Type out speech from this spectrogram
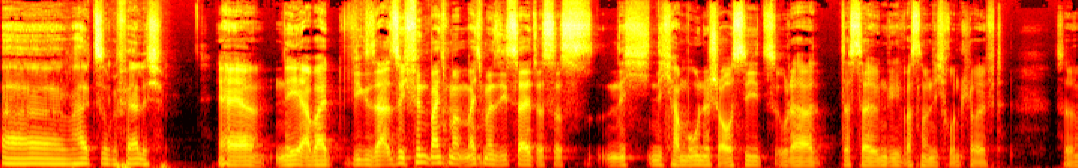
äh, halt so gefährlich. Ja, ja, nee, aber wie gesagt, also ich finde manchmal, manchmal siehst du halt, dass das nicht, nicht harmonisch aussieht oder dass da irgendwie was noch nicht rund läuft. So,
